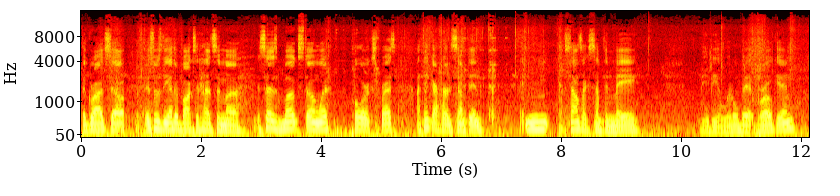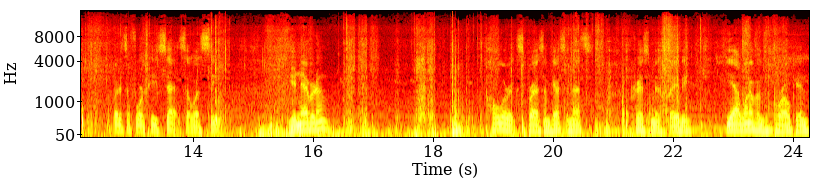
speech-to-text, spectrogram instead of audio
the garage sale. This was the other box that had some, uh, it says mug stoneware, Polar Express. I think I heard something it sounds like something may, maybe a little bit broken, but it's a four-piece set, so let's see. You never know. Polar Express, I'm guessing that's Christmas, baby. Yeah, one of them's broken.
